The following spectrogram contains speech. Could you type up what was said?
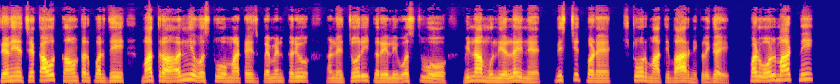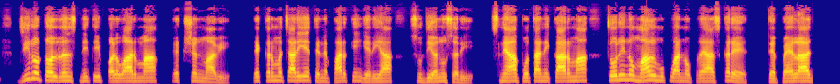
તેણીએ ચેકઆઉટ કાઉન્ટર પરથી માત્ર અન્ય વસ્તુઓ માટે જ પેમેન્ટ કર્યું અને ચોરી કરેલી વસ્તુઓ વિના મૂલ્યે લઈને નિશ્ચિતપણે સ્ટોરમાંથી બહાર નીકળી ગઈ. પણ વોલમાર્ટની ઝીરો ટોલરન્સ નીતિ પળવારમાં એક્શનમાં આવી. એક કર્મચારીએ તેને પાર્કિંગ એરિયા સુધી અનુસરી. સ્નેહા પોતાની કારમાં ચોરીનો માલ મૂકવાનો પ્રયાસ કરે, તે પહેલા જ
